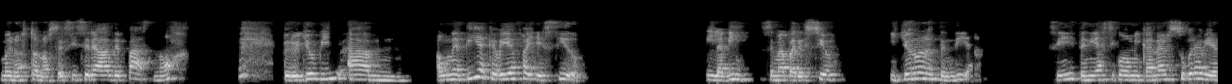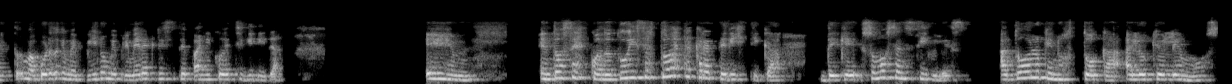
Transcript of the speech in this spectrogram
bueno, esto no sé si será de paz, ¿no? Pero yo vi a, a una tía que había fallecido y la vi, se me apareció y yo no lo entendía. ¿Sí? Tenía así como mi canal súper abierto. Me acuerdo que me vino mi primera crisis de pánico de chiquitita. Eh, entonces, cuando tú dices todas estas características de que somos sensibles a todo lo que nos toca, a lo que olemos,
